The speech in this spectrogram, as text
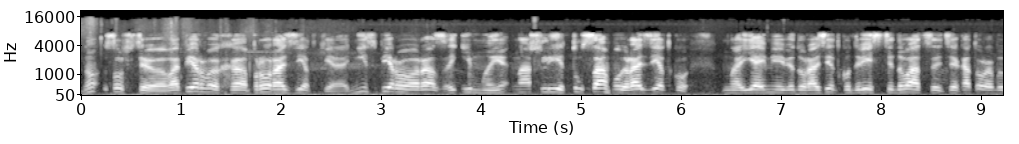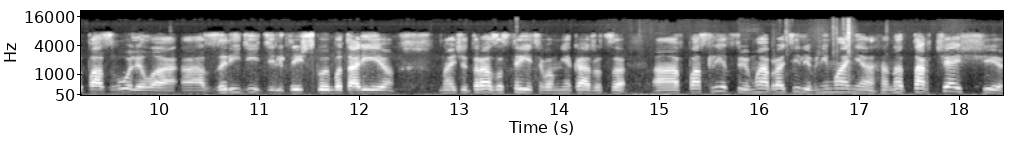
Ну, слушайте, во-первых, э, про розетки. Не с первого раза и мы нашли ту самую розетку, э, я имею в виду розетку 220, э, которая бы позволила зарядить электрическую батарею. Значит, раза с третьего, мне кажется. А впоследствии мы обратили внимание на торчащий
